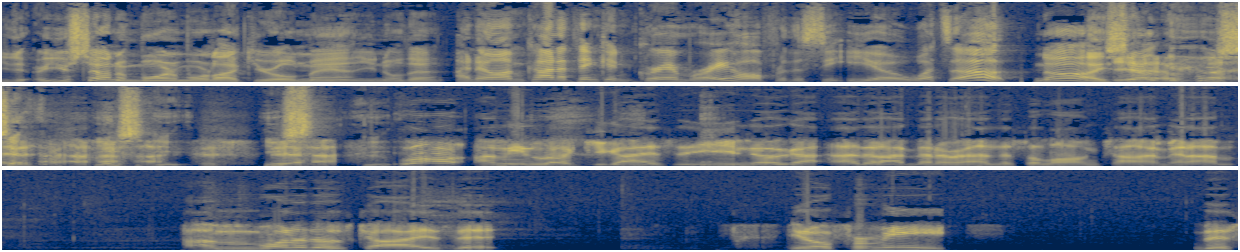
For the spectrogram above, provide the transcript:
You, are you sounding more and more like your old man? You know that? I know. I'm kind of thinking Graham Rahal for the CEO. What's up? No, I said Yeah. you said you, you, you, yeah. you- well, I mean, look, you guys, you know that I've been around this a long time, and I'm, I'm one of those guys that, you know, for me, this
